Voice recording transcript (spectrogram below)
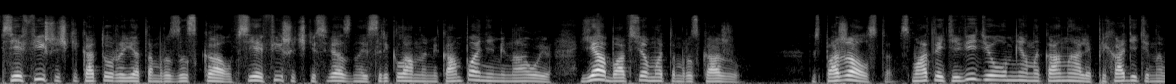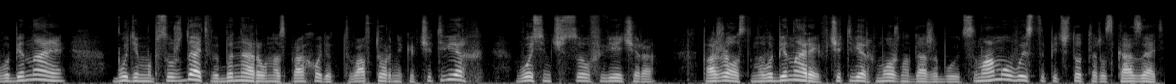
все фишечки, которые я там разыскал, все фишечки, связанные с рекламными кампаниями на ОЮ, я обо всем этом расскажу. То есть, пожалуйста, смотрите видео у меня на канале, приходите на вебинары, будем обсуждать. Вебинары у нас проходят во вторник и в четверг, 8 часов вечера. Пожалуйста, на вебинаре в четверг можно даже будет самому выступить, что-то рассказать.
